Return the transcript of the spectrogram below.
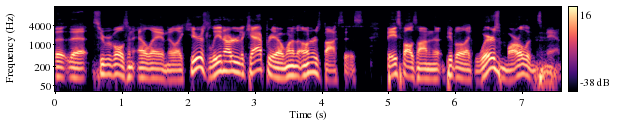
the the Super Bowl's in LA and they're like, here's Leonardo DiCaprio, in one of the owners' boxes. Baseball's on, and people are like, where's Marlins, man?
